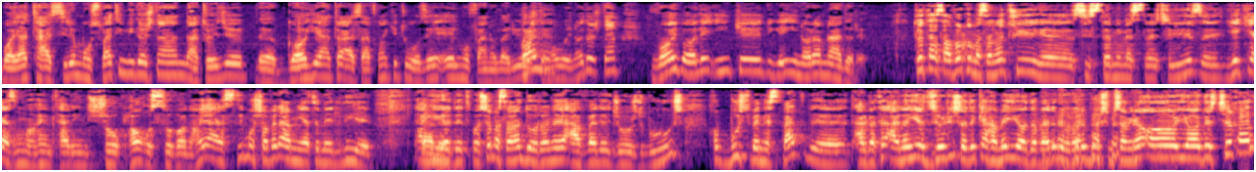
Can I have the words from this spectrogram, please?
باید تاثیر مثبتی میداشتن نتایج اه، گاهی حتی اسفناکی تو حوزه علم و فناوری و بله. اجتماع و اینا داشتن وای باله این که دیگه اینا رو هم نداره تو تصور کن مثلا توی سیستمی مثل چیز یکی از مهمترین شغل ها استوانه های اصلی مشاور امنیت ملیه. اگه بله. یادت باشه مثلا دوران اول جورج بوش خب بوش به نسبت البته الان یه جوری شده که همه یادآور دوران بوش میشن. یا آ یادش چقدر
